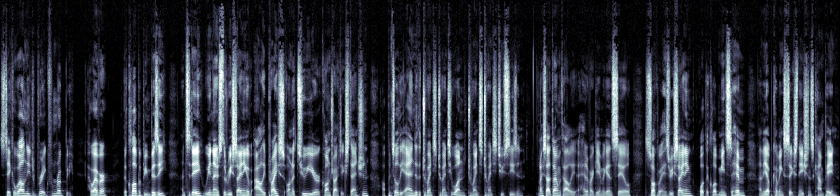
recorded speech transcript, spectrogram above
to take a well needed break from rugby. However, the club have been busy, and today we announced the re signing of Ali Price on a two year contract extension up until the end of the 2021 2022 season. I sat down with Ali ahead of our game against Sale to talk about his re signing, what the club means to him, and the upcoming Six Nations campaign.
